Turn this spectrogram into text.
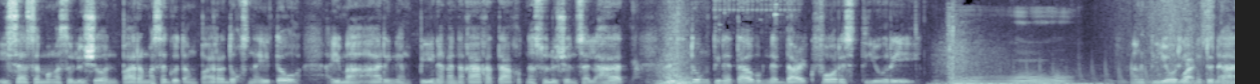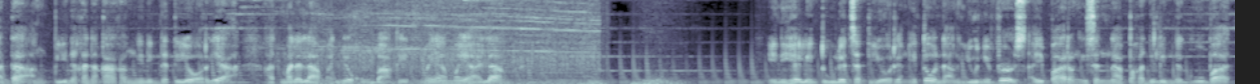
Isa sa mga solusyon para masagot ang paradox na ito ay maaaring ang pinaka nakakatakot na solusyon sa lahat at ito ang tinatawag na Dark Forest Theory. Ooh. Ang teorya ito na ata ang pinaka nakakanginig na teorya at malalaman nyo kung bakit maya-maya lang. Inihalin tulad sa teoryang ito na ang universe ay parang isang napakadilim na gubat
